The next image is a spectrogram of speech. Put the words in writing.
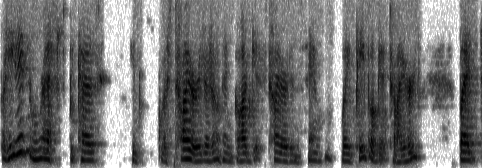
but he didn't rest because he was tired. I don't think God gets tired in the same way people get tired, but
